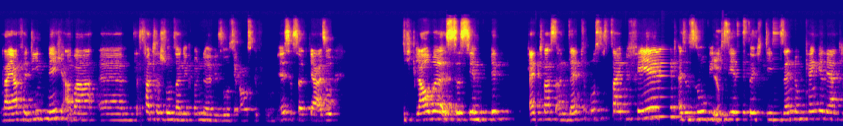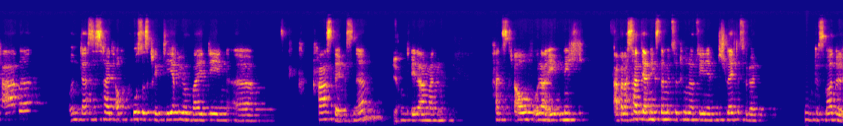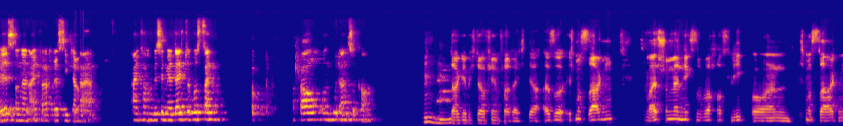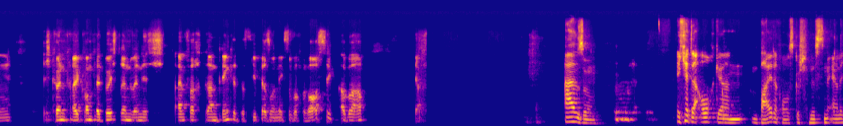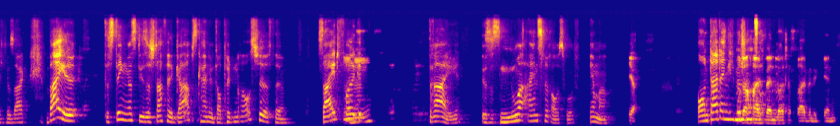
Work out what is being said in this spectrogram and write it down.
naja, verdient nicht, aber ähm, das hatte schon seine Gründe, wieso sie rausgeflogen ist. Es hat ja, also ich glaube, es ist ein etwas an Selbstbewusstsein fehlt. Also so wie ja. ich sie jetzt durch die Sendung kennengelernt habe. Und das ist halt auch ein großes Kriterium bei den ähm, Castings. Ne? Ja. Entweder man hat es drauf oder eben nicht. Aber das hat ja nichts damit zu tun, ob sie ein schlechtes oder gutes Model ist, sondern einfach, dass sie ja. da einfach ein bisschen mehr Selbstbewusstsein braucht, um gut anzukommen. Mhm. Da gebe ich dir auf jeden Fall recht, ja. Also ich muss sagen, ich weiß schon, wer nächste Woche fliegt und ich muss sagen, ich könnte halt komplett durchdrehen, wenn ich einfach dran denke, dass die Person nächste Woche rausfliegt, aber ja. Also, ich hätte auch gern beide rausgeschmissen, ehrlich gesagt, weil das Ding ist, diese Staffel gab es keine doppelten Rausschiffe. Seit Folge 3 mhm. Ist es nur Einzelrauswurf. Immer. Ja. Und da denke ich mir Oder schon. Oder halt, so, wenn Leute freiwillig gehen.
